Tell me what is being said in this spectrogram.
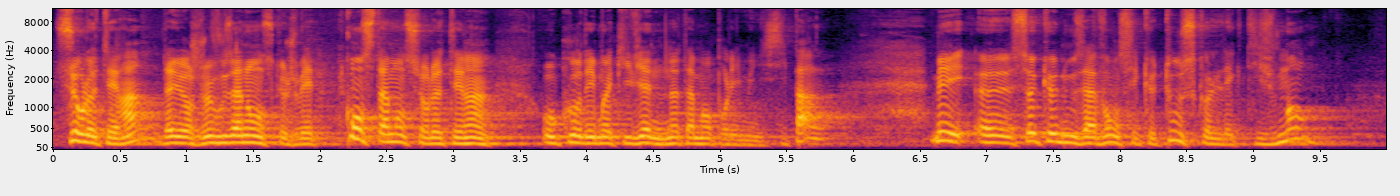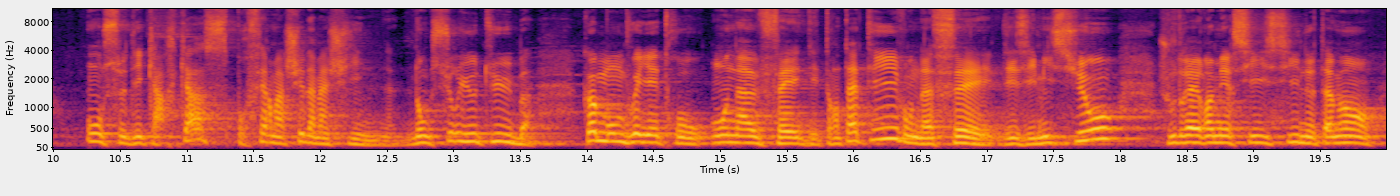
sur le terrain. D'ailleurs, je vous annonce que je vais être constamment sur le terrain au cours des mois qui viennent, notamment pour les municipales. Mais euh, ce que nous avons, c'est que tous collectivement, on se décarcasse pour faire marcher la machine. Donc sur YouTube, comme on me voyait trop, on a fait des tentatives, on a fait des émissions. Je voudrais remercier ici notamment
